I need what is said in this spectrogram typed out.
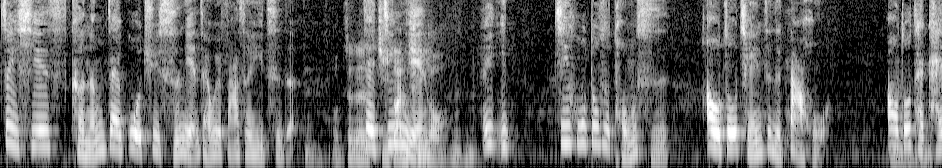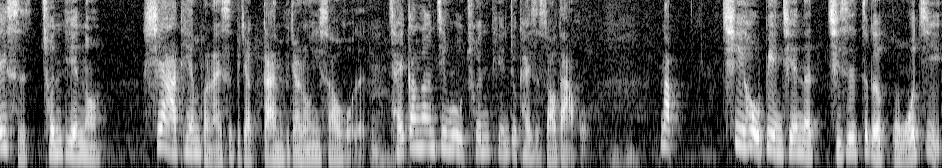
这些可能在过去十年才会发生一次的。我这个在今年，哎一几乎都是同时。澳洲前一阵子大火，澳洲才开始春天哦。夏天本来是比较干、比较容易烧火的，才刚刚进入春天就开始烧大火。那气候变迁呢？其实这个国际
